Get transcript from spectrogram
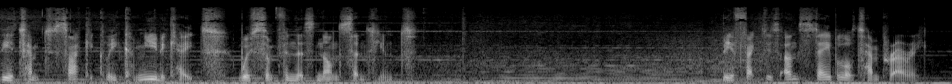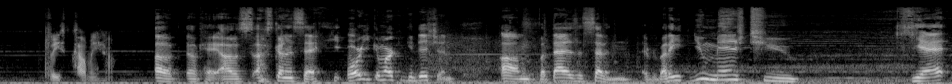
the attempt to psychically communicate with something that's non-sentient. The effect is unstable or temporary. Please tell me how. Oh, okay. I was I was gonna say, or you can mark a condition, um, but that is a seven. Everybody, you managed to get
